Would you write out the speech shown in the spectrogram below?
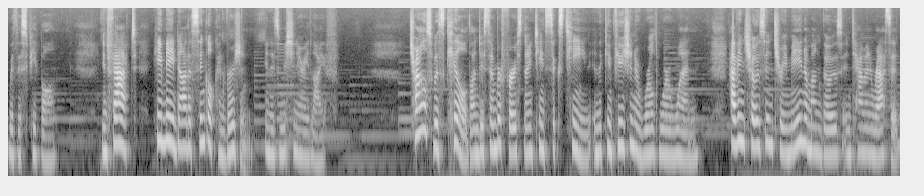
with his people. In fact, he made not a single conversion in his missionary life. Charles was killed on December 1, 1916, in the confusion of World War I, having chosen to remain among those in Tamanrasset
